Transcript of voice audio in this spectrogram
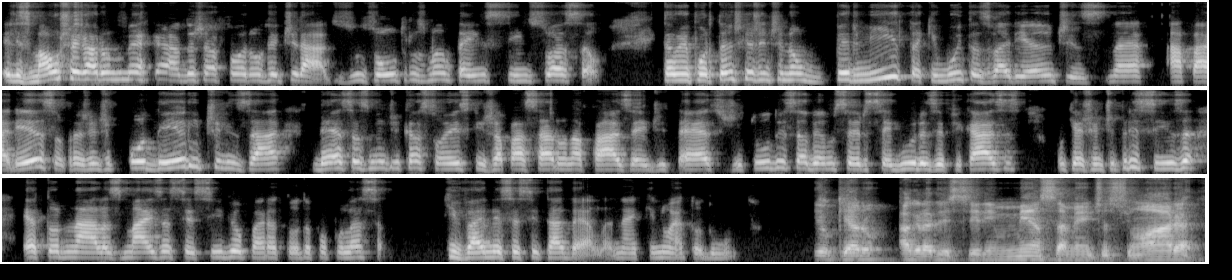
eles mal chegaram no mercado, já foram retirados. Os outros mantêm sim sua ação. Então, é importante que a gente não permita que muitas variantes né, apareçam para a gente poder utilizar dessas medicações que já passaram na fase de teste de tudo e sabemos ser seguras e eficazes. O que a gente precisa é torná-las mais acessível para toda a população, que vai necessitar dela, né, que não é todo mundo. Eu quero agradecer imensamente a senhora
